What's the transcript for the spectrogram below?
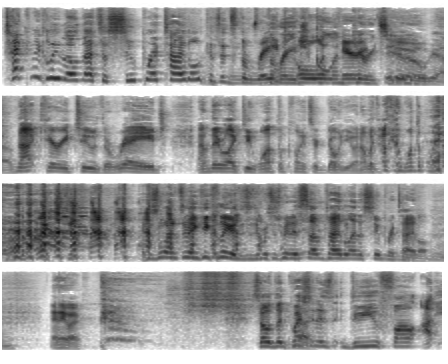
technically though, that's a supra title because it's the Rage, Rage colon, colon Carrie, Carrie 2, two, yeah. not Carrie 2, the Rage. And they were like, do you want the points or don't you? And I'm like, okay, I want the points. I want the points. I just wanted to make it clear. There's a difference between a subtitle and a super title. Hmm. Anyway. so the question is, do you follow? I,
